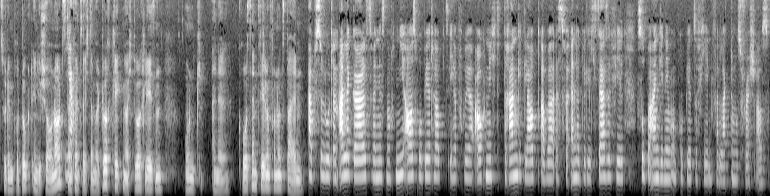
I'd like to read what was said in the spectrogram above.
zu dem Produkt in die Show Notes. Dann Ja. könnt ihr euch da mal durchklicken, euch durchlesen und eine große Empfehlung von uns beiden. Absolut an alle Girls, wenn ihr es noch nie ausprobiert habt. Ich habe früher auch nicht dran geglaubt, aber es verändert wirklich sehr, sehr viel. Super angenehm und probiert es auf jeden Fall Lactamus Fresh aus.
